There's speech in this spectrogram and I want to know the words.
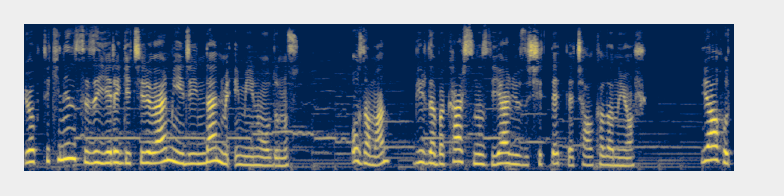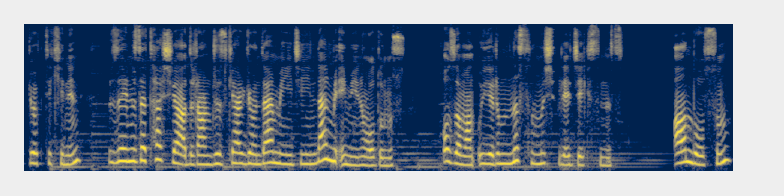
Göktekinin sizi yere geçirivermeyeceğinden mi emin oldunuz? O zaman bir de bakarsınız yeryüzü şiddetle çalkalanıyor. Yahut göktekinin üzerinize taş yağdıran rüzgar göndermeyeceğinden mi emin oldunuz? O zaman uyarım nasılmış bileceksiniz. Andolsun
